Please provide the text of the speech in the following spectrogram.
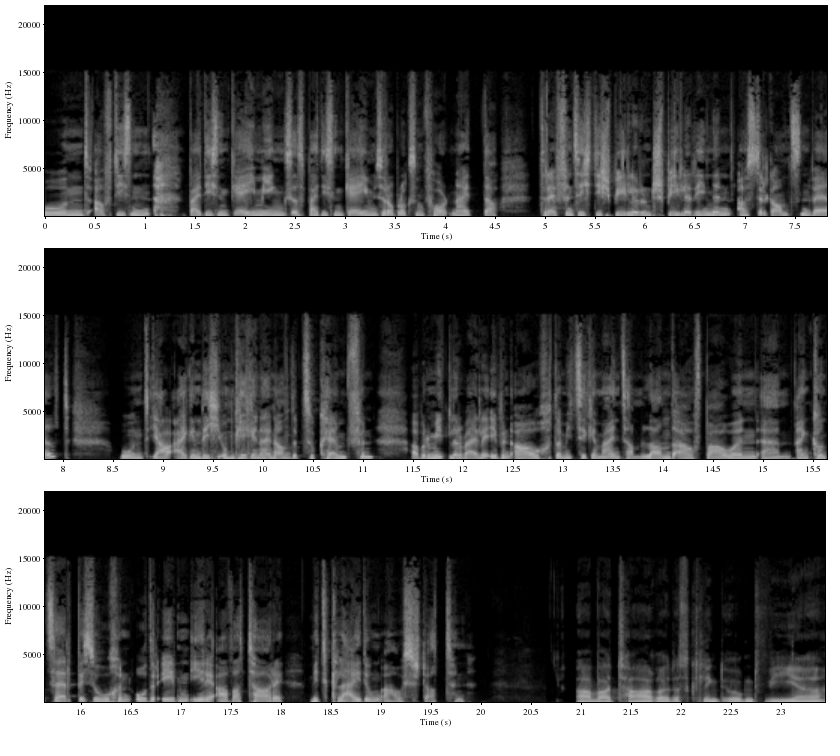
Und auf diesen, bei diesen Gamings, also bei diesen Games, Roblox und Fortnite, da treffen sich die Spieler und Spielerinnen aus der ganzen Welt und ja, eigentlich um gegeneinander zu kämpfen, aber mittlerweile eben auch, damit sie gemeinsam Land aufbauen, ähm, ein Konzert besuchen oder eben ihre Avatare mit Kleidung ausstatten. Avatare, das klingt irgendwie äh,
